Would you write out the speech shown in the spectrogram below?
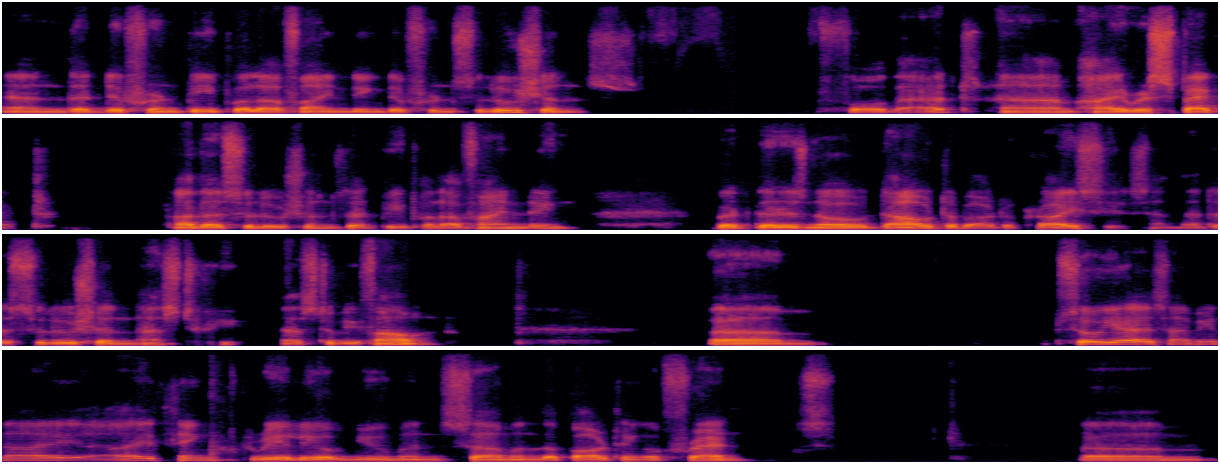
and that different people are finding different solutions for that. Um, I respect other solutions that people are finding, but there is no doubt about a crisis and that a solution has to be, has to be found. Um, so yes, I mean, I, I think really of Newman's sermon, The Parting of Friends. Um,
